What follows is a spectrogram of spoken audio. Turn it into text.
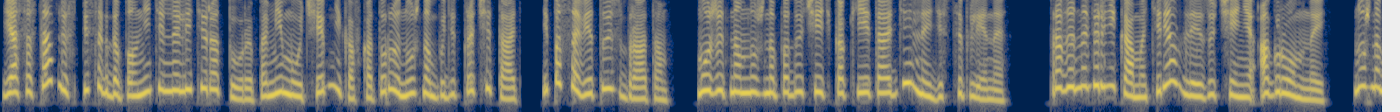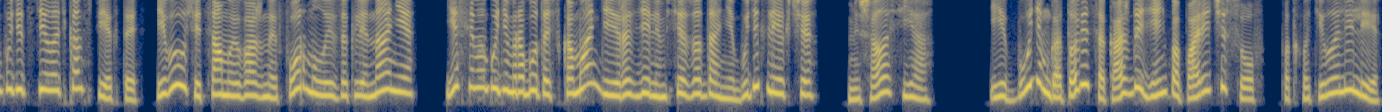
Я составлю список дополнительной литературы, помимо учебников, которую нужно будет прочитать, и посоветуюсь с братом. Может, нам нужно подучить какие-то отдельные дисциплины? Правда, наверняка материал для изучения огромный. Нужно будет сделать конспекты и выучить самые важные формулы и заклинания. Если мы будем работать в команде и разделим все задания, будет легче. Вмешалась я. И будем готовиться каждый день по паре часов, подхватила Лили.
